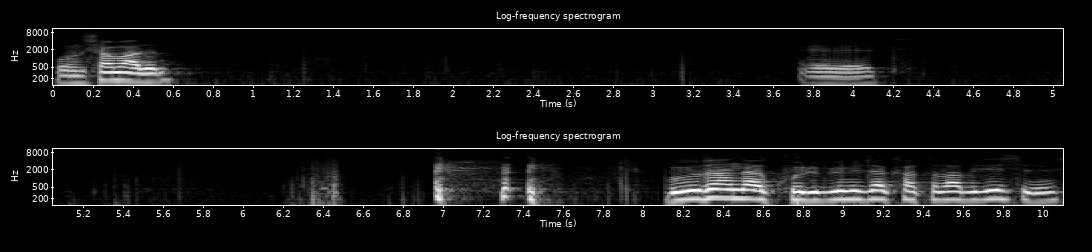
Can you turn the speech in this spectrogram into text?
Konuşamadım. Evet. Buradan da kulübümüze katılabilirsiniz.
